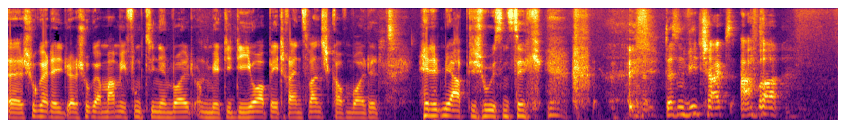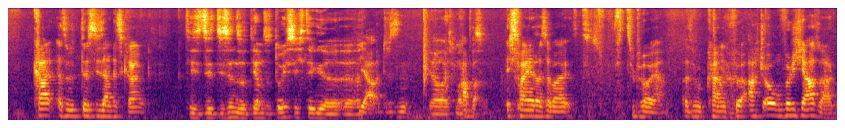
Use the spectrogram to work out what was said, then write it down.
äh, Sugar Daddy oder Sugar Mommy funktionieren wollt und mir die Dior B23 kaufen wolltet, hittet mir ab, die Schuhe sind sick. das sind wie Chucks, aber also das Design ist krank. Die, die, die sind so, die haben so durchsichtige. Äh, Ja, das sind, ja, ich mag aber das. ich feiere das aber zu, zu teuer. Also kann, für 8 Euro würde ich ja sagen.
